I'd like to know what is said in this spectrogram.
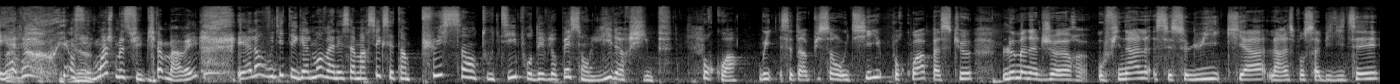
Et alors, oui, moi, je me suis bien marrée. Et alors, vous dites également, Vanessa Marcier, que c'est un puissant outil pour développer son leadership. Pourquoi? Oui, c'est un puissant outil. Pourquoi? Parce que le manager, au final, c'est celui qui a la responsabilité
